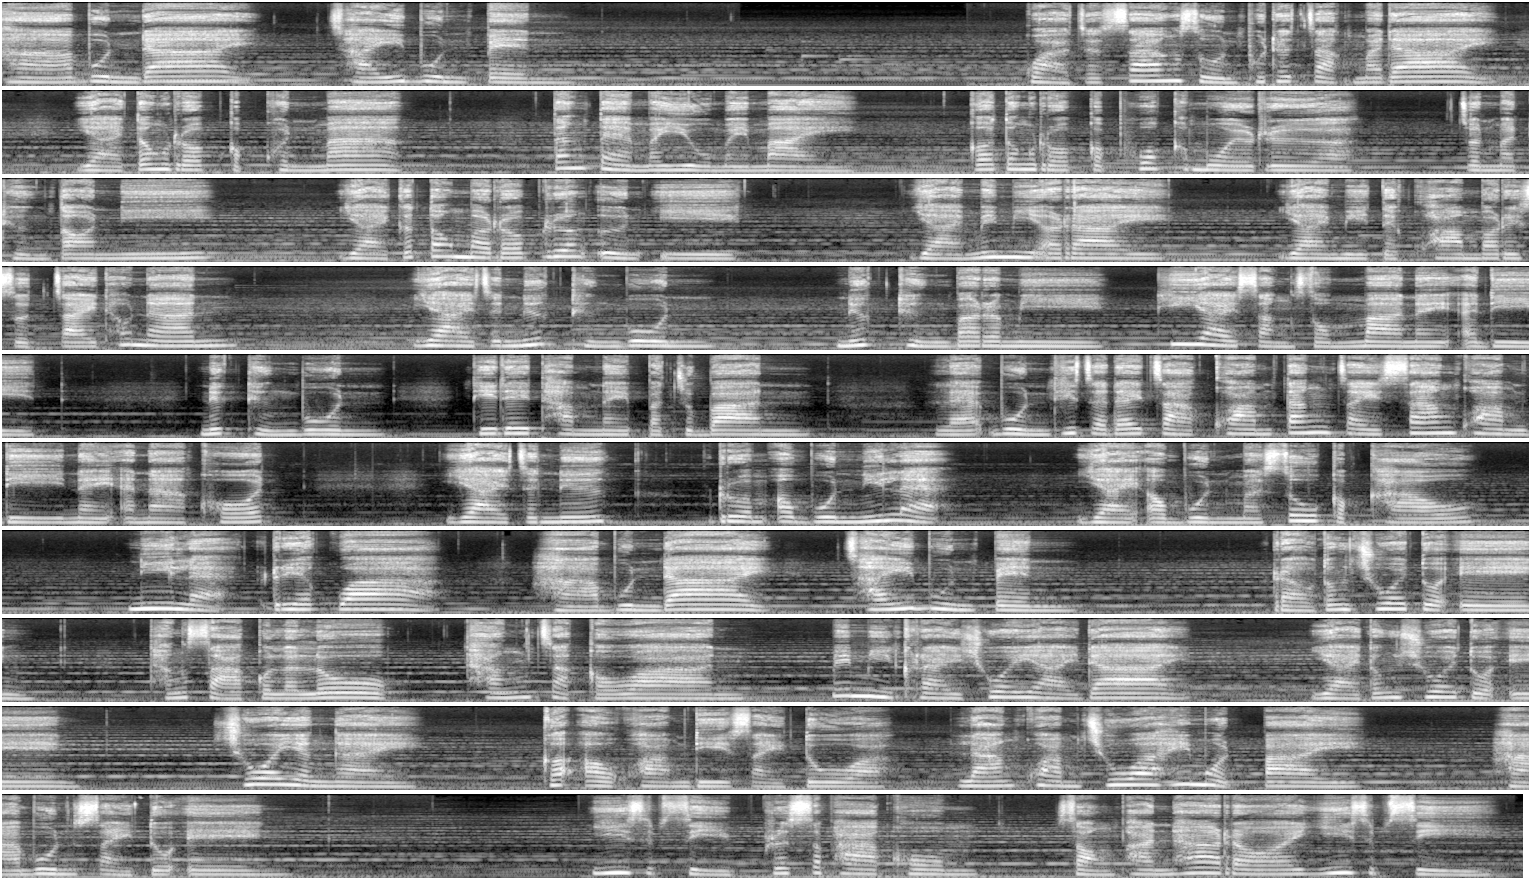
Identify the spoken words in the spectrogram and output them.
หาบุญได้ ใช้บุญเป็น กว่าจะสร้างศูนย์พุทธจักรมาได้ ยายต้องรบกับคนมาก ตั้งแต่มาอยู่ใหม่ ๆ ก็ต้องรบกับพวกขโมยเรือ จนมาถึงตอนนี้ ยายก็ต้องมารบเรื่องอื่นอีก ยายไม่มีอะไร ยายมีแต่ความบริสุทธิ์ใจเท่านั้น ยายจะนึกถึงบุญ นึกถึงบารมี ที่ยายสั่งสมมาในอดีต นึกถึงบุญที่ได้ทำในปัจจุบัน และบุญที่จะได้จากความตั้งใจสร้างความดีในอนาคต ยายจะนึกรวมเอาบุญนี่แหละ ยายเอาบุญมาสู้กับเขา นี่แหละเรียกว่า หาบุญได้ ใช้บุญเป็น เราต้องช่วยตัวเอง ทั้งสากลโลก ทั้งจักรวาล ไม่มีใครช่วยยายได้ ยายต้องช่วยตัวเอง ช่วยยังไง ก็เอาความดีใส่ตัว ล้างความชั่วให้หมดไป หาบุญใส่ตัวเอง 24 พฤษภาคม 2524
